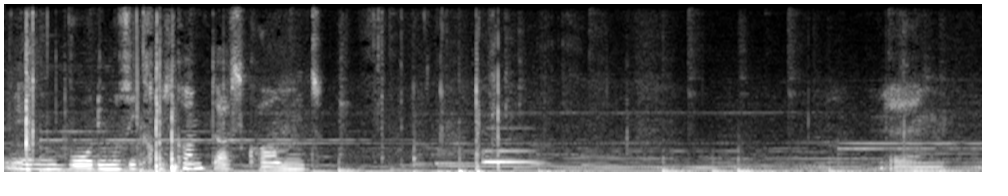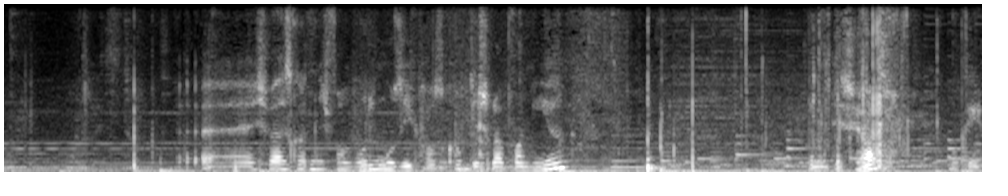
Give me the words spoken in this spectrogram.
Neben, wo die Musik rauskommt. Das kommt. Ähm. Äh, ich weiß gerade nicht, von wo die Musik rauskommt. Ich glaube von hier es hört. Okay.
